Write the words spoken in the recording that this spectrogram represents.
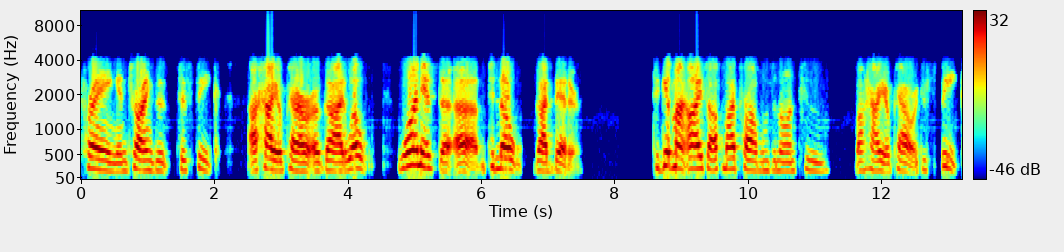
praying and trying to to seek our higher power or God? Well, one is to uh, to know God better, to get my eyes off my problems and onto my higher power, to speak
